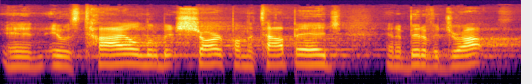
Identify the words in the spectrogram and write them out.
And it was tile, a little bit sharp on the top edge, and a bit of a drop.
